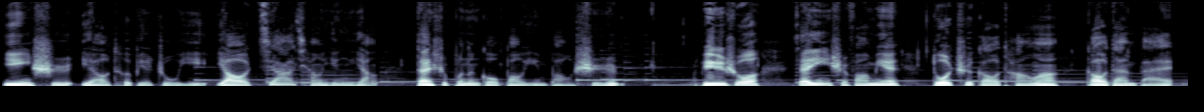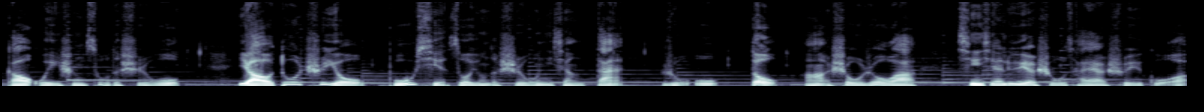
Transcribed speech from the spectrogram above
饮食也要特别注意，要加强营养。但是不能够暴饮暴食，比如说在饮食方面多吃高糖啊、高蛋白、高维生素的食物，要多吃有补血作用的食物。你像蛋、乳、豆啊、瘦肉啊、新鲜绿叶蔬菜啊、水果。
